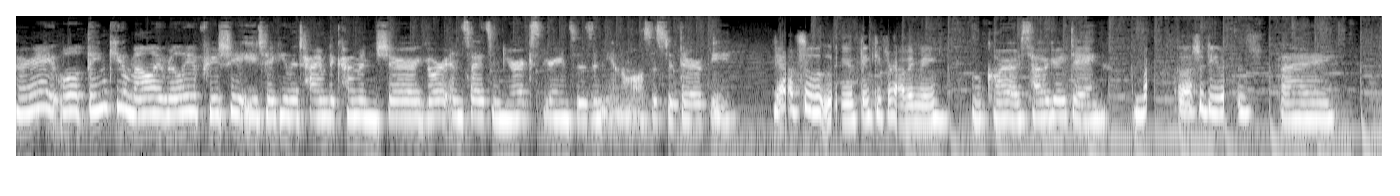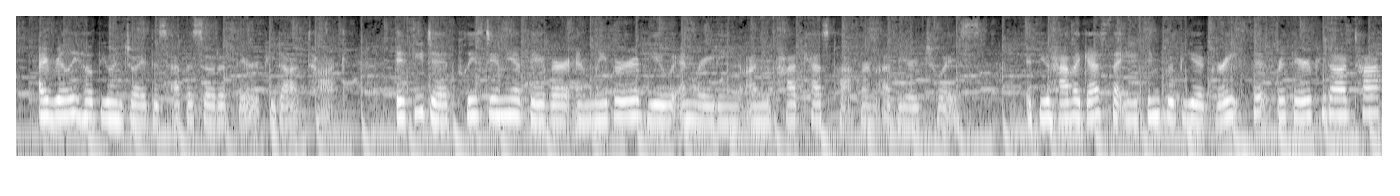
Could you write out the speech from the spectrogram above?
All right. Well, thank you, Mel. I really appreciate you taking the time to come and share your insights and your experiences in animal assisted therapy. Yeah, absolutely. Thank you for having me. Of course. Have a great day. Bye. Bye. I really hope you enjoyed this episode of Therapy Dog Talk. If you did, please do me a favor and leave a review and rating on the podcast platform of your choice. If you have a guest that you think would be a great fit for Therapy Dog Talk,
